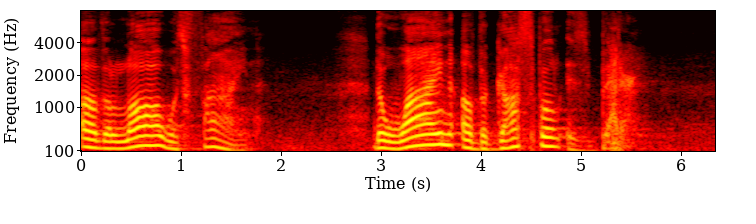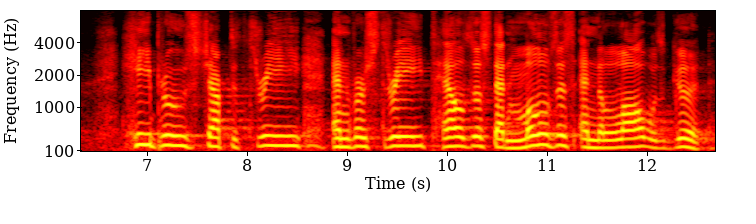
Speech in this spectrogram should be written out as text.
of the law was fine. The wine of the gospel is better. Hebrews chapter 3 and verse 3 tells us that Moses and the law was good,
